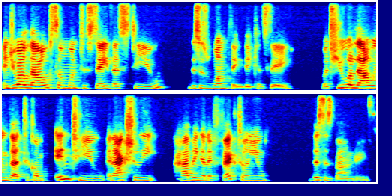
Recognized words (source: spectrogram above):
and you allow someone to say this to you, this is one thing they can say. But you allowing that to come into you and actually having an effect on you, this is boundaries.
